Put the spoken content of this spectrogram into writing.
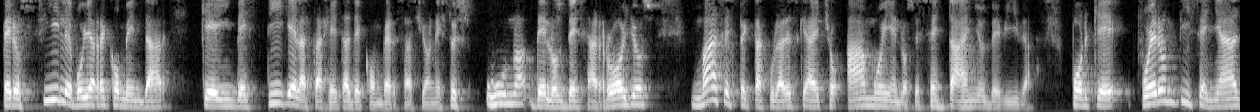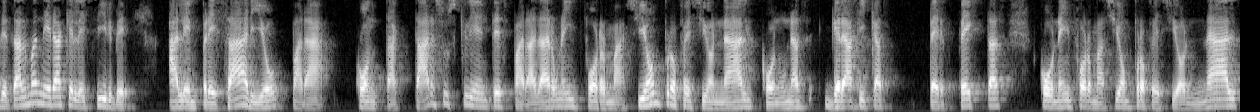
pero sí le voy a recomendar que investigue las tarjetas de conversación. Esto es uno de los desarrollos más espectaculares que ha hecho Amway en los 60 años de vida, porque fueron diseñadas de tal manera que le sirve al empresario para contactar a sus clientes para dar una información profesional con unas gráficas perfectas, con una información profesional,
